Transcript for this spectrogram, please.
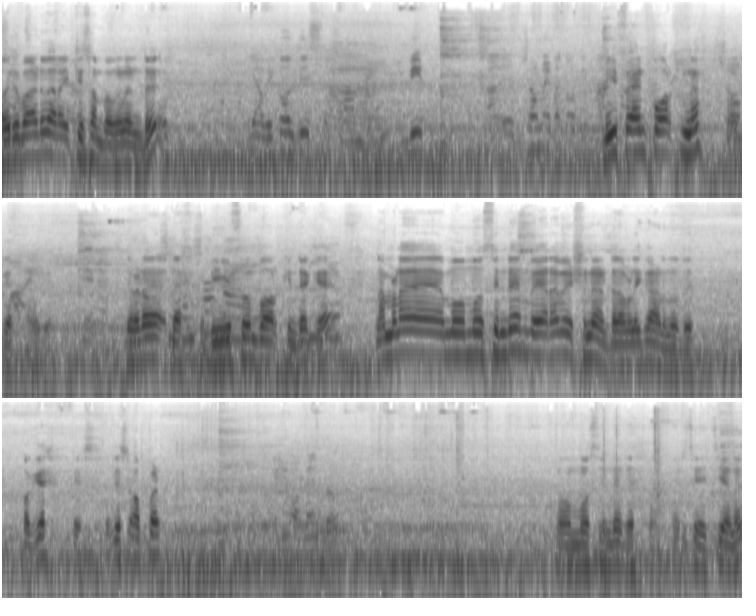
ഒരുപാട് വെറൈറ്റി സംഭവങ്ങളുണ്ട്. Yeah, we call this uh, beef. Uh, shomai. Beef and പോർക്കിന് ഓക്കെ. ഓക്കെ. ഇവിടെ ബീഫും പോർക്കിന്റെ ഒക്കെ നമ്മുടെ മോമോസിന്റെ വേറെ വേർഷനാണ് കേട്ടോ നമ്മൾ ഈ കാണുന്നത്. ഓക്കെ ജസ്റ്റ് ഓപ്പൺ? മോമോസിന്റെ ഇത്. ഒരു ചേച്ചിയാണ്.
